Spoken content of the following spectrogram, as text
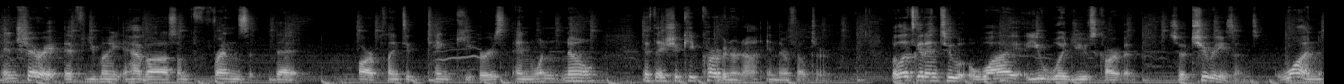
And share it if you might have uh, some friends that are planted tank keepers and wouldn't know if they should keep carbon or not in their filter. But let's get into why you would use carbon. So two reasons. One,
